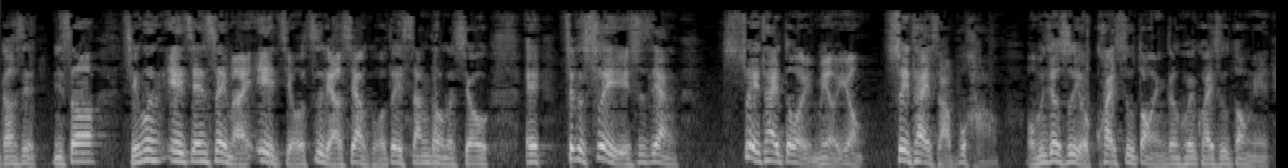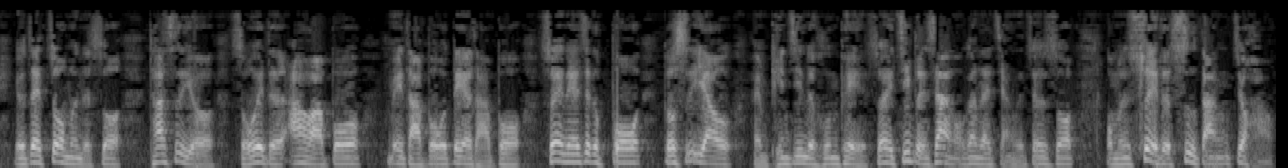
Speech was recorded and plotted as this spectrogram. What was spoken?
高兴。你说，请问夜间睡眠越久，治疗效果对伤痛的修复？哎，这个睡也是这样，睡太多也没有用，睡太少不好。我们就是有快速动眼跟非快速动眼，有在做梦的时候，它是有所谓的阿华波、没打波、第二打波，所以呢，这个波都是要很平均的分配。所以基本上我刚才讲的就是说，我们睡得适当就好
